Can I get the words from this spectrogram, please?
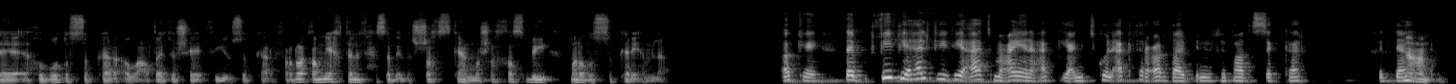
آه، هبوط السكر أو أعطيته شيء فيه سكر. فالرقم يختلف حسب إذا الشخص كان مشخص بمرض السكري أم لا. okay طيب في في هل في فئات معينة يعني تكون أكثر عرضة بانخفاض السكر الدم؟ نعم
